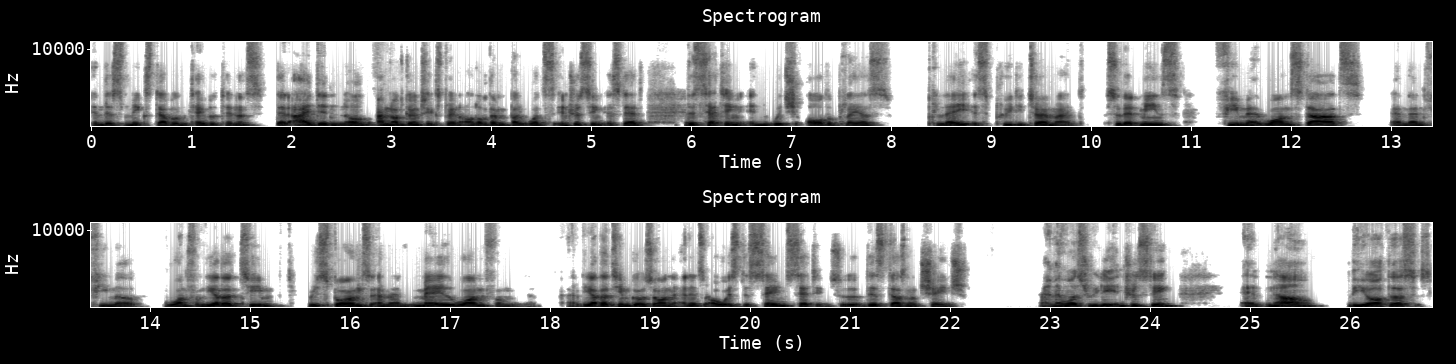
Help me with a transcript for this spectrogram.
in this mixed double and table tennis that I didn't know. I'm not going to explain all of them, but what's interesting is that the setting in which all the players play is predetermined. So that means female one starts, and then female one from the other team responds, and then male one from uh, the other team goes on, and it's always the same setting. So this does not change. And that was really interesting. And now the authors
